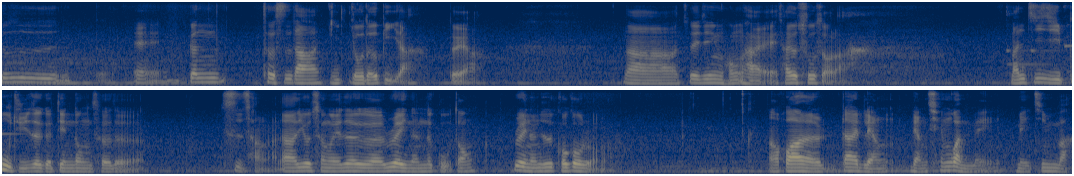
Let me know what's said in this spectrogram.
就是诶跟特斯拉有得比啊，对啊。那最近红海他又出手了。蛮积极布局这个电动车的市场啊，那又成为这个瑞能的股东，瑞能就是 GoGoRo 嘛，然后花了大概两两千万美美金吧，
